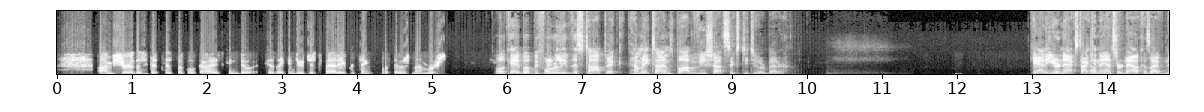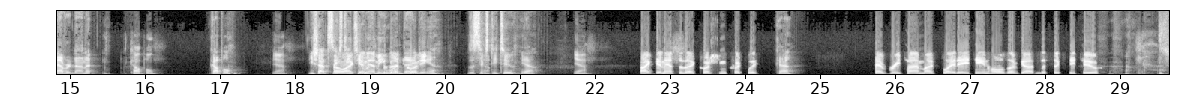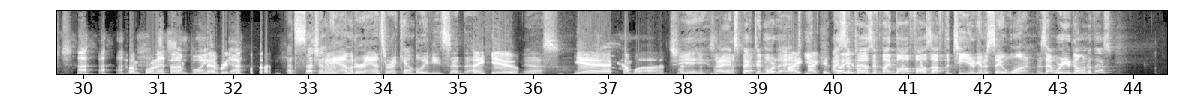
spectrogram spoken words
I'm sure the statistical guys can do it because they can do just about everything with those numbers. Okay, but before we leave this topic, how many times Bob have you shot sixty-two or better? Caddy, you're next. I can answer now because I've never done it. Couple. Couple. Yeah. You shot Oh, 62 can with me one day, question. didn't you? Was it 62? Yeah. Yeah. I can answer that question quickly. Okay. Every time I've played 18 holes, I've gotten to 62. some point in At time. some point, Every yeah. single time. That's such an Mhm. amateur answer. I can't believe you said that. Thank you. Yes. Yeah, come on. Jeez, I expected more. Than, I- you- I can tell you suppose this. if my ball falls off the tee, you're going to say one. Is that where you're going with this?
